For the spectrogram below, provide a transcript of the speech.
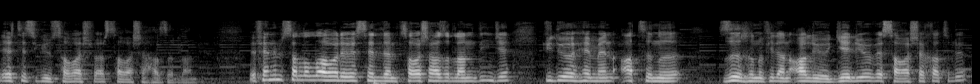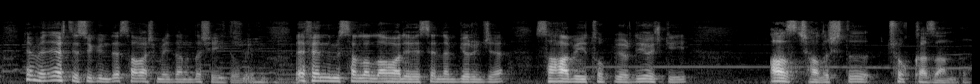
Ertesi gün savaş var, savaşa hazırlanıyor. Efendimiz sallallahu aleyhi ve sellem savaşa hazırlanın deyince gidiyor hemen atını, zırhını filan alıyor, geliyor ve savaşa katılıyor. Hemen ertesi günde savaş meydanında şehit oluyor. Efendimiz sallallahu aleyhi ve sellem görünce sahabeyi topluyor diyor ki az çalıştı, çok kazandı.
